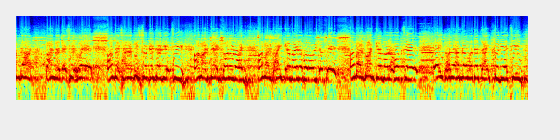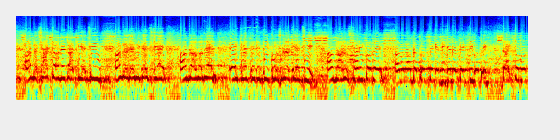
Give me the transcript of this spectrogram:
আমরা বাংলাদেশের হয়ে আমরা সারা বিশ্বকে জানিয়েছি, আমার দেশ ভালো নাই, আমার ভাইকে মারা ফেলা হইতেছে, আমার বোনকে মারা হচ্ছে। এইভাবে আমরা আমাদের দায়িত্ব নিয়েছি, আমরা শাটডাউনে ডাক দিয়েছি, আমরা রেমিডেন্সকে আমরা আমাদের এইখান থেকে ঘোষণা দিয়েছি। আমরা আনুষ্ঠানিকভাবে এবং আমরা প্রত্যেকে নিজেদের ব্যক্তিগত দায়িত্ববোধ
